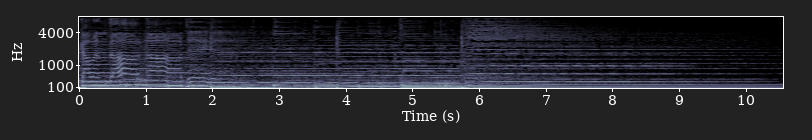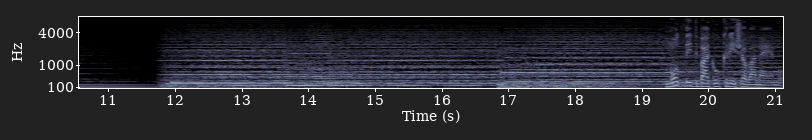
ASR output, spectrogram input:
Kalendár nádeje. Modlitba k ukrižovanému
